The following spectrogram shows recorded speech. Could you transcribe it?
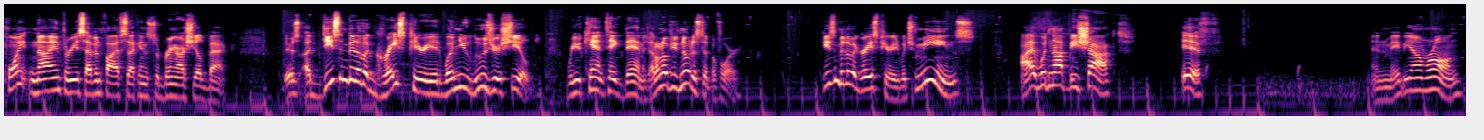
0.9375 seconds to bring our shield back. There's a decent bit of a grace period when you lose your shield, where you can't take damage. I don't know if you've noticed it before. Decent bit of a grace period, which means I would not be shocked if, and maybe I'm wrong,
